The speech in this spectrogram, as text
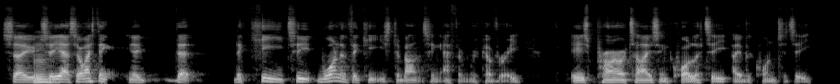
So, mm. so yeah. So I think you know that the key to one of the keys to balancing effort recovery is prioritizing quality over quantity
